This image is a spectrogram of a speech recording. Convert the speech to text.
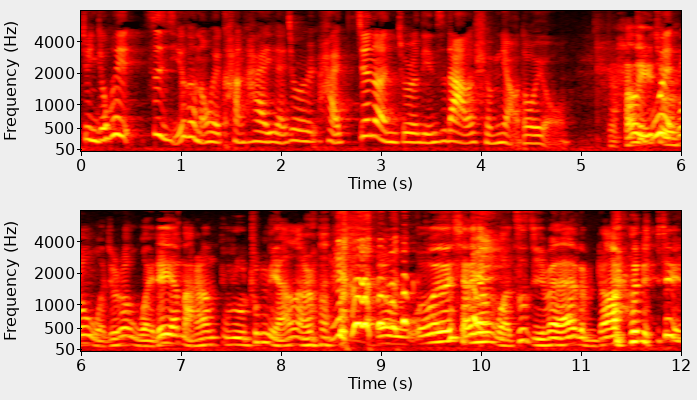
就你就会自己可能会看开一些，就是还真的你就是林子大了，什么鸟都有。对，还有一个就是说，我就说我这也马上步入中年了，是吧？我我想想我自己未来怎么着，这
